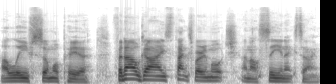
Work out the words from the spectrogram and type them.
I'll leave some up here. For now guys, thanks very much and I'll see you next time.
